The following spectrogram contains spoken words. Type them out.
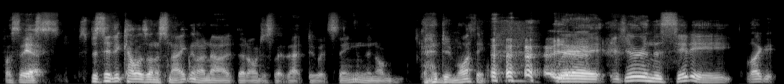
If I see yeah. specific colors on a snake, then I know that I'll just let that do its thing, and then I'm going to do my thing. yeah. Where if you're in the city, like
